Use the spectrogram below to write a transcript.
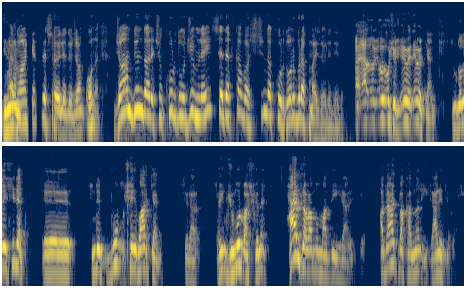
İnanın. Erdoğan kendi de söyledi hocam. Onu, Can Dündar için kurduğu cümleyi Sedef Kabaş için de kurdu. Onu bırakmayız öyle dedi. O, o şekilde evet evet yani. Şimdi dolayısıyla e, şimdi bu şey varken mesela Sayın Cumhurbaşkanı her zaman bu maddeyi ihlal ediyor. Adalet Bakanları ihlal ediyorlar.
